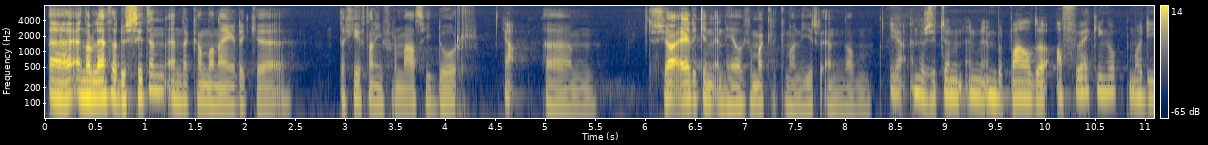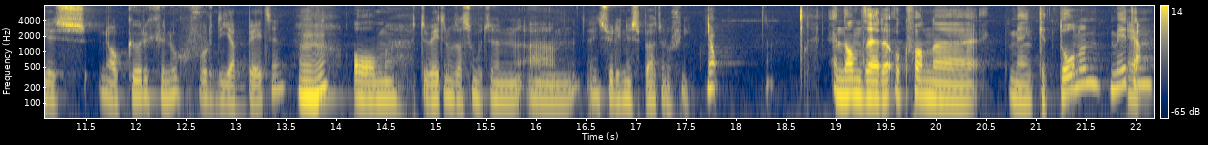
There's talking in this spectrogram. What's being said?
En dan blijft dat dus zitten. En dat kan dan eigenlijk... dat geeft dan informatie door. Ja. Ehm, dus ja, eigenlijk een, een heel gemakkelijke manier. En dan... Ja, en er zit een, een, een bepaalde afwijking op, maar die is nauwkeurig genoeg voor diabetes om te weten of dat ze moeten ehm, insuline spuiten of niet. En dan zeiden ook van eh, mijn ketonen meten.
